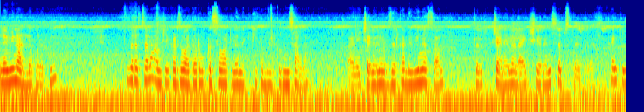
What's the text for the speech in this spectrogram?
नवीन आणलं परत मी. तर चला आमच्या इकडचं वातावरण कसं वाटलं नक्की कमेंट करून सांगा. आणि चॅनलवर जर का नवीन असाल तर चॅनलला लाईक शेअर आणि सबस्क्राईब करा. Thank you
